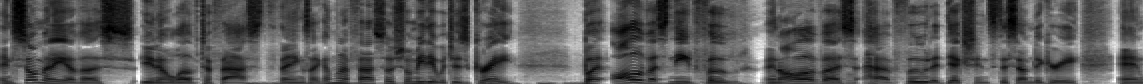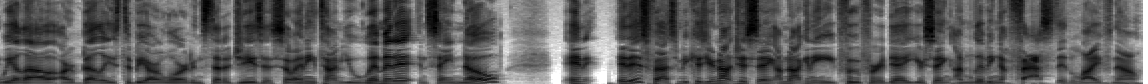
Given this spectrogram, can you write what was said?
And so many of us, you know, love to fast things like I'm going to fast social media, which is great. But all of us need food, and all of us mm-hmm. have food addictions to some degree, and we allow our bellies to be our Lord instead of Jesus. So anytime you limit it and say no, and it is fasting because you're not just saying I'm not going to eat food for a day. You're saying I'm living a fasted life now,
